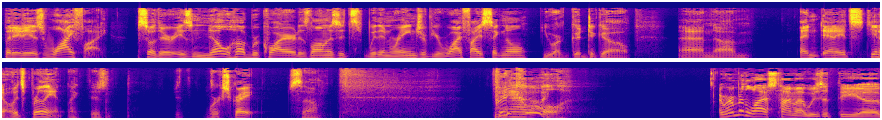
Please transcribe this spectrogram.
But it is Wi-Fi, so there is no hub required. As long as it's within range of your Wi-Fi signal, you are good to go and um and and it's you know it's brilliant like there's it works great so pretty Yeah, cool I remember the last time I was at the, uh, I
